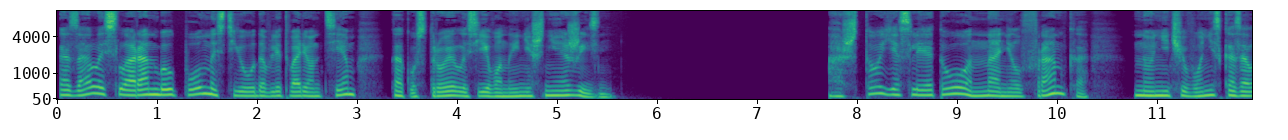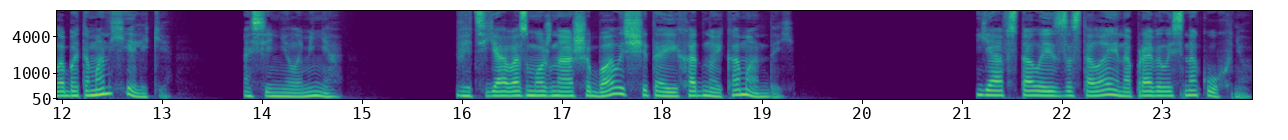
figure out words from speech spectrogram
Казалось, Лоран был полностью удовлетворен тем, как устроилась его нынешняя жизнь. А что, если это он нанял Франка, но ничего не сказал об этом Анхелике. Осенило меня. Ведь я, возможно, ошибалась, считая их одной командой. Я встала из-за стола и направилась на кухню.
